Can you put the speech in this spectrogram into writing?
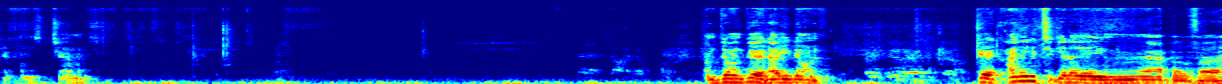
Here comes Jim. I'm doing good. How you doing? Good. I needed to get a map of uh,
